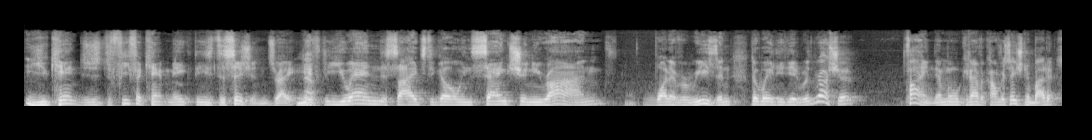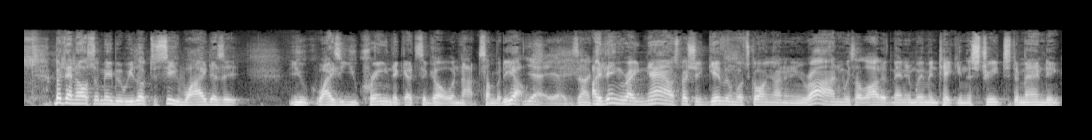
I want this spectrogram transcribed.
you can't just FIFA can't make these decisions, right? No. If the UN decides to go and sanction Iran, whatever reason, the way they did with Russia, fine. Then we can have a conversation about it. But then also maybe we look to see why does it you why is it Ukraine that gets to go and not somebody else? Yeah, yeah, exactly. I think right now, especially given what's going on in Iran, with a lot of men and women taking the streets demanding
